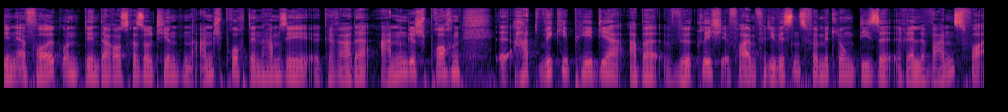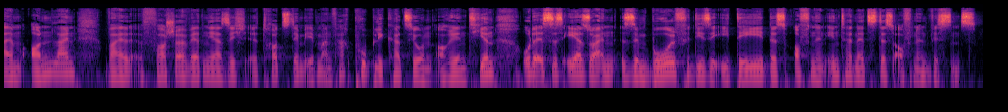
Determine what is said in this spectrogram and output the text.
Den Erfolg und den daraus resultierenden Anspruch, den haben Sie äh, gerade angesprochen. Äh, hat Wikipedia aber wirklich, vor allem für die Wissensvermittlung, diese Relevanz, vor allem online, weil Forscher werden ja sich äh, trotzdem eben an Fachpublikationen orientieren? Oder ist es eher so ein Symbol für diese Idee des offenen Internets, des offenen Wissens?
